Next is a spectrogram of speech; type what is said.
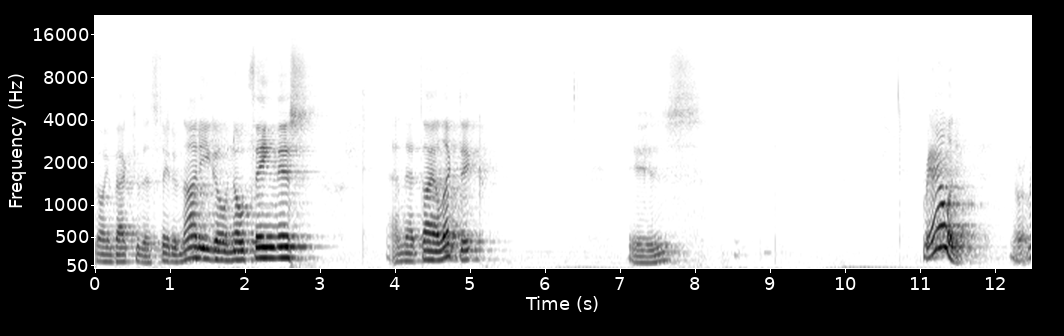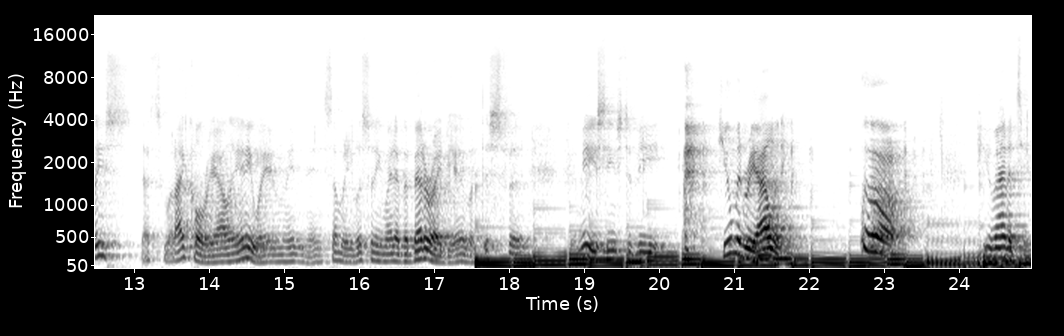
going back to the state of non-ego, no thingness, and that dialectic is reality, or at least that's what I call reality anyway. Maybe somebody listening might have a better idea, but this, for, for me, seems to be human reality. Ugh. Humanity,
